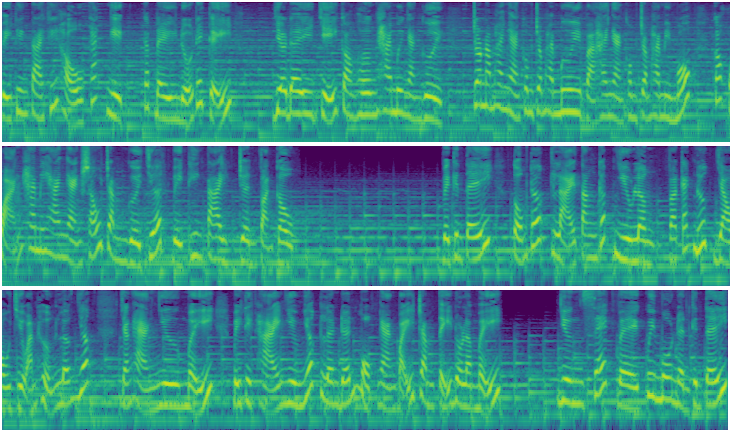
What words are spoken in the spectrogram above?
vì thiên tai khí hậu khắc nghiệt cách đây nửa thế kỷ, giờ đây chỉ còn hơn 20.000 người, trong năm 2020 và 2021, có khoảng 22.600 người chết vì thiên tai trên toàn cầu. Về kinh tế, tổn thất lại tăng gấp nhiều lần và các nước giàu chịu ảnh hưởng lớn nhất, chẳng hạn như Mỹ bị thiệt hại nhiều nhất lên đến 1.700 tỷ đô la Mỹ. Nhưng xét về quy mô nền kinh tế,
